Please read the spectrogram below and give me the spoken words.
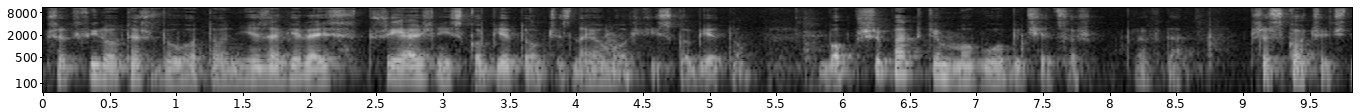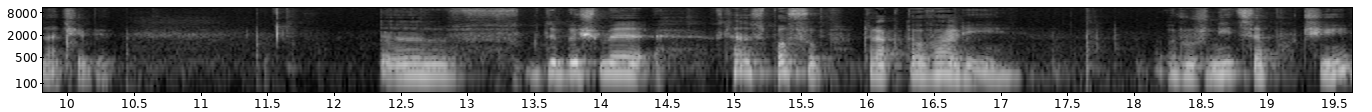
przed chwilą też było to: nie zawieraj przyjaźni z kobietą czy znajomości z kobietą, bo przypadkiem mogłoby cię coś, prawda, przeskoczyć na ciebie. E, gdybyśmy w ten sposób traktowali różnice płci,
